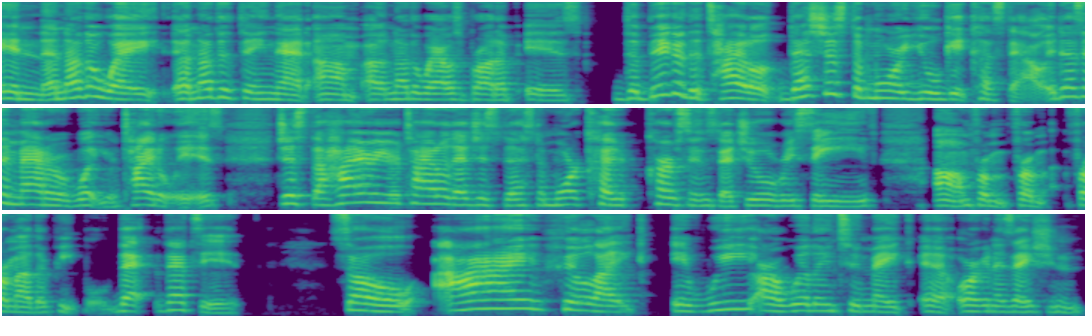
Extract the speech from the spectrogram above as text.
and another way another thing that um another way i was brought up is the bigger the title, that's just the more you'll get cussed out. It doesn't matter what your title is. Just the higher your title, that just that's the more cu- cursings that you'll receive um, from from from other people. That that's it. So I feel like if we are willing to make an organization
